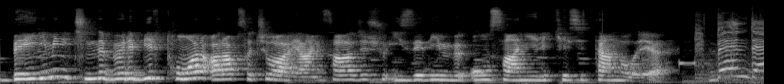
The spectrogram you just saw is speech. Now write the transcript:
beynimin içinde böyle bir tomar Arap saçı var yani. Sadece şu izlediğim bir 10 saniyelik kesitten dolayı. Ben de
